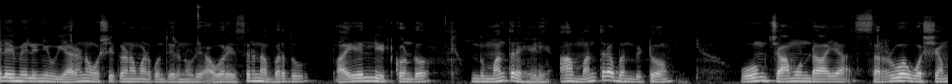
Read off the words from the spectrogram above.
ಎಲೆ ಮೇಲೆ ನೀವು ಯಾರನ್ನ ವಶೀಕರಣ ಮಾಡ್ಕೊತೀರ ನೋಡಿ, ಅವರ ಹೆಸರನ್ನ ಬರೆದು ಬಾಯಲ್ಲಿ ಇಟ್ಕೊಂಡು ಒಂದು ಮಂತ್ರ ಹೇಳಿ. ಆ ಮಂತ್ರ ಬಂದುಬಿಟ್ಟು, ಓಂ ಚಾಮುಂಡಾಯ ಸರ್ವವಶಂ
